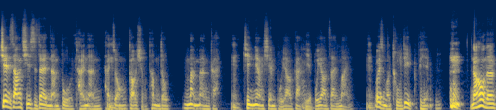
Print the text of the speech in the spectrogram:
建商其实在南部，台南、台中、高雄，他们都慢慢盖，嗯，尽量先不要盖，也不要再卖。为什么土地不便宜？然后呢，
